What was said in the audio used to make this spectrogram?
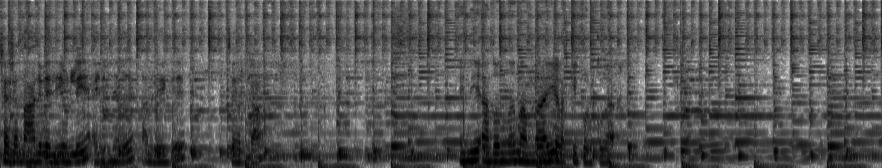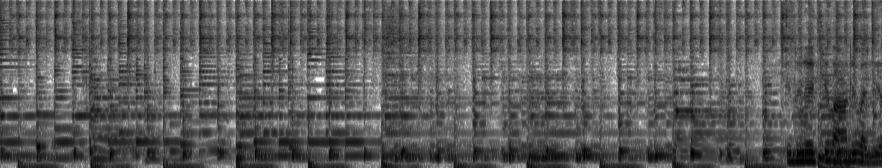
അതിനുശേഷം നാല് വലിയ ഉള്ളി അരിഞ്ഞത് അതിലേക്ക് ചേർക്കാം. ഇനി അതൊന്ന് നന്നായി ഇളക്കി കൊടുക്കുക. ഇതിലേക്ക് നാല് വലിയ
